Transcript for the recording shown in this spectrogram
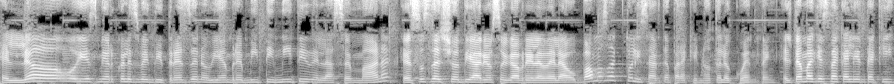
Hello, hoy es miércoles 23 de noviembre, miti miti de la semana. Esto es el Shot Diario, soy Gabriela de Lao. Vamos a actualizarte para que no te lo cuenten. El tema que está caliente aquí,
